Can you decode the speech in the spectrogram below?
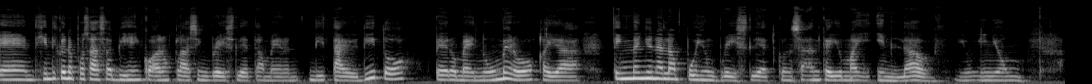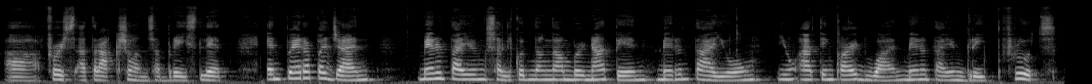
And hindi ko na po sasabihin kung anong klaseng bracelet ang meron di tayo dito, pero may numero, kaya tingnan nyo na lang po yung bracelet kung saan kayo may in love, yung inyong uh, first attraction sa bracelet. And pera pa dyan, meron tayong sa likod ng number natin, meron tayong yung ating card 1, meron tayong grapefruits.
